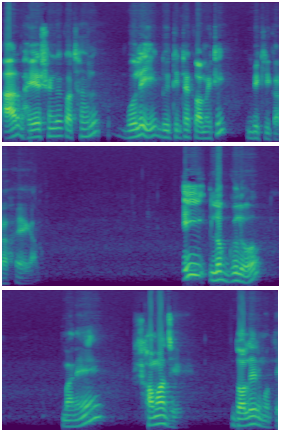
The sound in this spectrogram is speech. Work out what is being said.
আর ভাইয়ের সঙ্গে কথা হলো, বলেই দুই তিনটা কমিটি বিক্রি করা হয়ে গেল। এই লোকগুলো মানে সমাজে, দলের মধ্যে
